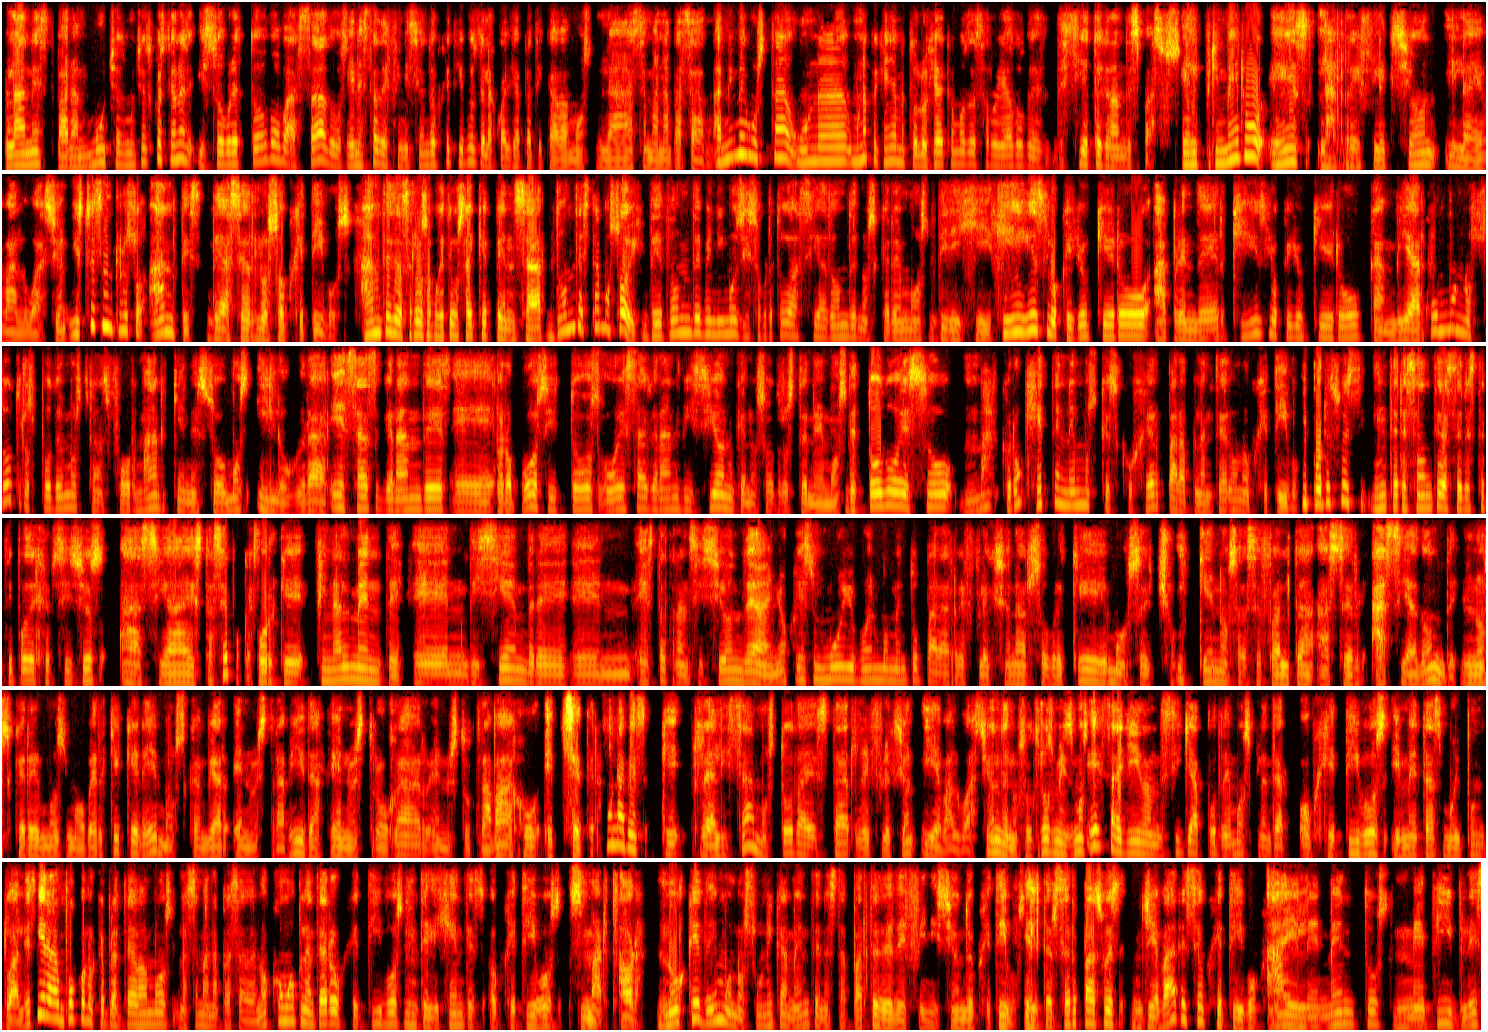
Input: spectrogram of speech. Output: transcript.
planes para muchas, muchas cuestiones y sobre todo basados en esta definición de objetivos de la cual ya platicábamos la semana pasada. A mí me gusta una, una pequeña metodología que hemos desarrollado de, de siete grandes pasos. El primero es la reflexión y la evaluación. Y esto es incluso antes de hacer los objetivos. Antes de hacer los objetivos hay que pensar dónde estamos hoy, de dónde venimos y sobre todo hacia dónde nos queremos dirigir. ¿Qué es lo que yo quiero aprender? ¿Qué es lo que yo quiero cambiar? ¿Cómo nosotros podemos transformar quienes somos y lograr esas grandes eh, propósitos o esa gran visión que nosotros tenemos. De todo eso macro, ¿qué tenemos que escoger para plantear un objetivo? Y por eso es interesante hacer este tipo de ejercicios hacia estas épocas, porque finalmente en diciembre, en esta transición de año, es muy buen momento para reflexionar sobre qué hemos hecho y qué nos hace falta hacer, hacia dónde nos queremos mover, qué queremos cambiar en nuestra vida, en nuestro hogar, en nuestro trabajo, etcétera. Una vez que realizamos toda esta reflexión y evaluación de nosotros mismos, es allí donde sí ya podemos plantear objetivos y metas muy puntuales. Y era un poco lo que planteábamos la semana pasada, ¿no? Cómo plantear objetivos inteligentes, objetivos smart. Ahora, no quedémonos únicamente en esta parte de definición de objetivos. El tercer paso es llevar ese objetivo a elementos medibles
